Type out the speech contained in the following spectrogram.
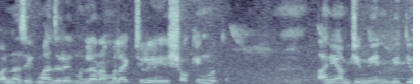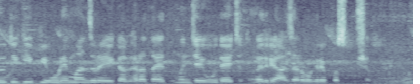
पन्नास एक मांजरं आहेत म्हणल्यावर आम्हाला ॲक्च्युली हे शॉकिंग होतं. आणि आमची मेन भीती होती की एवढे मांजरं एका घरात आहेत म्हणजे उद्या याच्यातून काहीतरी आजार वगैरे पसरू शकतो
